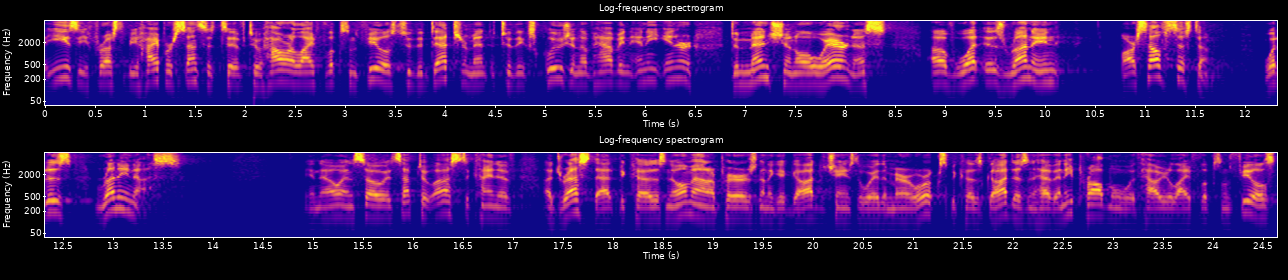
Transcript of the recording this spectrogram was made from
easy for us to be hypersensitive to how our life looks and feels to the detriment, to the exclusion of having any interdimensional awareness of what is running our self system, what is running us. You know, and so it's up to us to kind of address that because no amount of prayer is going to get God to change the way the mirror works because God doesn't have any problem with how your life looks and feels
